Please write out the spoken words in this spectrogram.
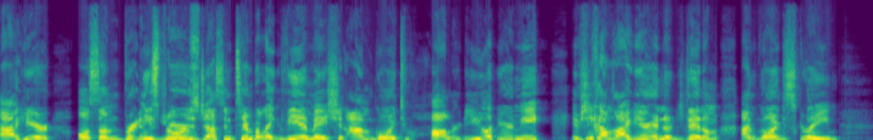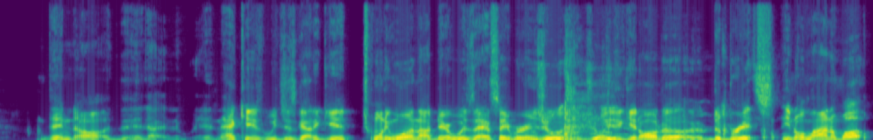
out here on some Britney Spears. Justin Timberlake VMA VMation, I'm going to holler. Do you hear me? If she comes out here in the denim, I'm going to scream. Then uh, in that case, we just got to get 21 out there with Zack Sabre and, Ju- and Julia. Get all the the Brits, you know, line them up.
